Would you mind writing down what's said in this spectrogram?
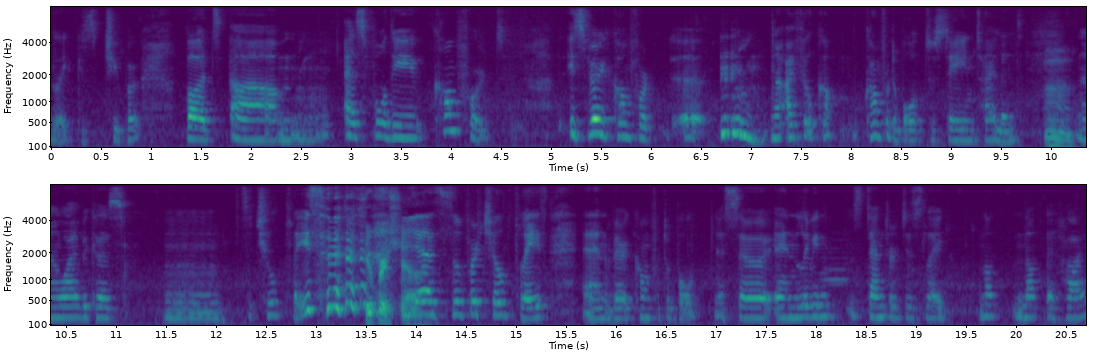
like is cheaper. But um, as for the comfort, it's very comfort. Uh, I feel com- comfortable to stay in Thailand. Mm. Now why? Because mm, it's a chill place. Super chill. yes, super chilled place and very comfortable. So and living standard is like not not that high.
